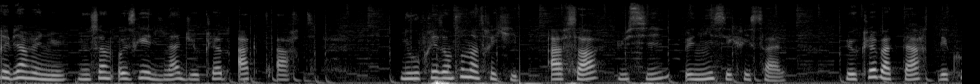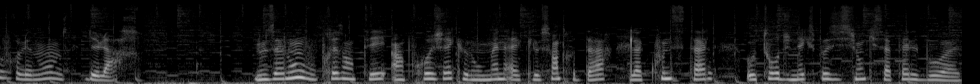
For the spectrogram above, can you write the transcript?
et bienvenue. Nous sommes et Lina du club Act Art. Nous vous présentons notre équipe. Afsa, Lucie, Eunice et Crystal. Le club Act Art découvre le monde de l'art. Nous allons vous présenter un projet que l'on mène avec le centre d'art La Kunsthal autour d'une exposition qui s'appelle Boaz,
